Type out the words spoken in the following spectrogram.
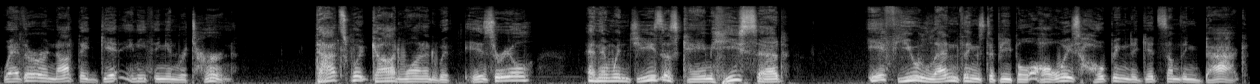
whether or not they get anything in return. That's what God wanted with Israel. And then when Jesus came, He said, if you lend things to people always hoping to get something back,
